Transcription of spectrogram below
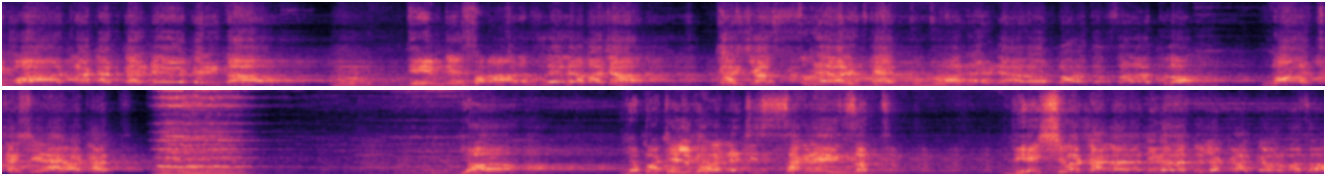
घराची पाठराखण करण्याकरिता देवते समान असलेल्या माझ्या घरच्या सुनेवर इतके आरोप लावत असताना तुला लाज कशी नाही वाटत? या या पाटील घराण्याची सगळी इज्जत वेशीवर टाकायला निघाला तुझ्या काट्यावर माझा.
